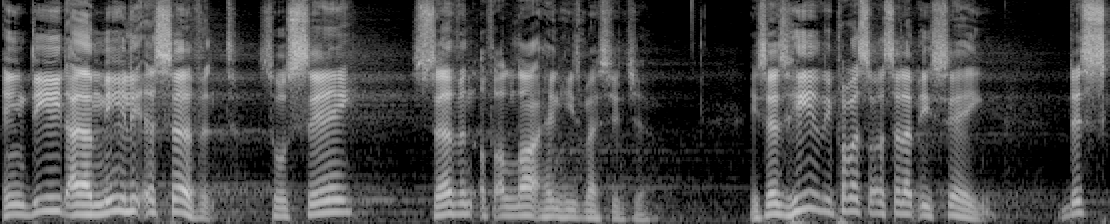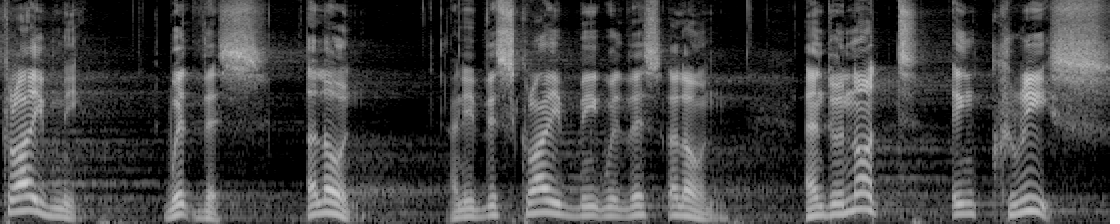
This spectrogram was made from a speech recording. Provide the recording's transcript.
Indeed, I am merely a servant. So say, servant of Allah and His Messenger. He says, Here the Prophet is saying, Describe me with this alone. And he described me with this alone. And do not increase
